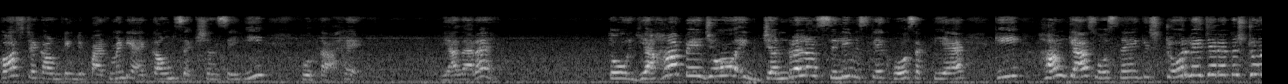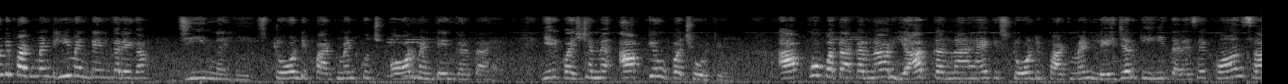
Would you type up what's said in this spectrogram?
कॉस्ट अकाउंटिंग डिपार्टमेंट या अकाउंट सेक्शन से ही होता है। याद आ रहा है? तो यहाँ पे जो एक जनरल और सिली मिस्टेक हो सकती है कि हम क्या सोचते हैं कि स्टोर लेजर है तो स्टोर डिपार्टमेंट ही मेंटेन करेगा। जी नहीं, स्टोर डिपार्टमेंट कुछ और मेंटेन करता है। ये क्वेश्चन मैं आपके ऊपर छोड़ती हूँ। आपको पता करना और याद करना है कि स्टोर डिपार्टमेंट लेजर की ही तरह से कौन सा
